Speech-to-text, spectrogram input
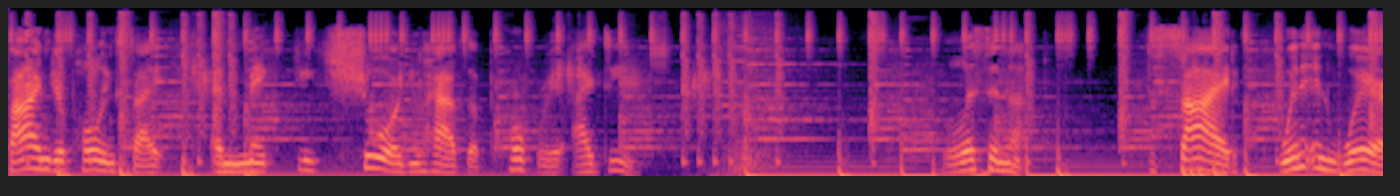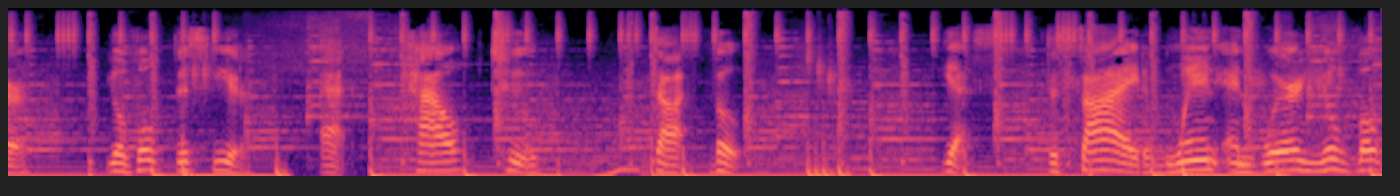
find your polling site, and making sure you have the appropriate ID. Listen up. Decide when and where you'll vote this year at howto.vote. Yes, decide when and where you'll vote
